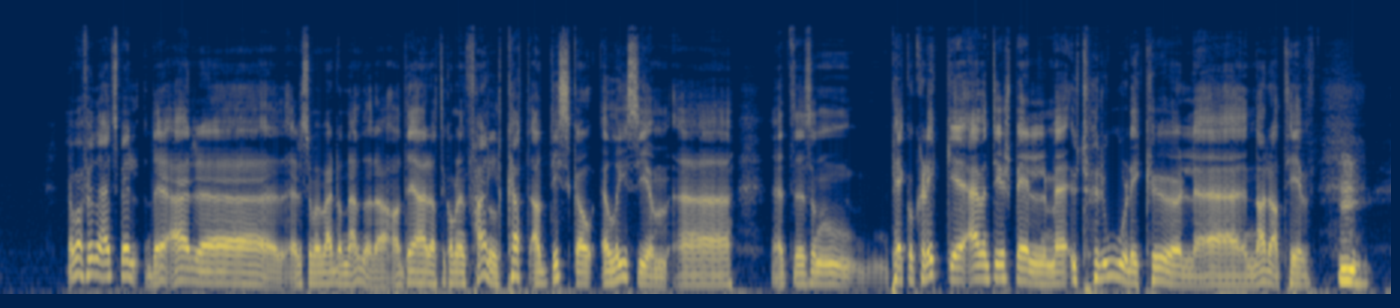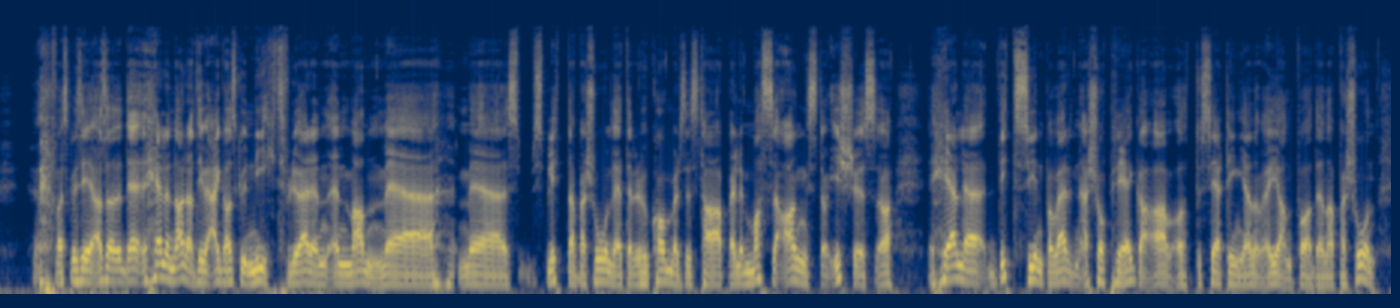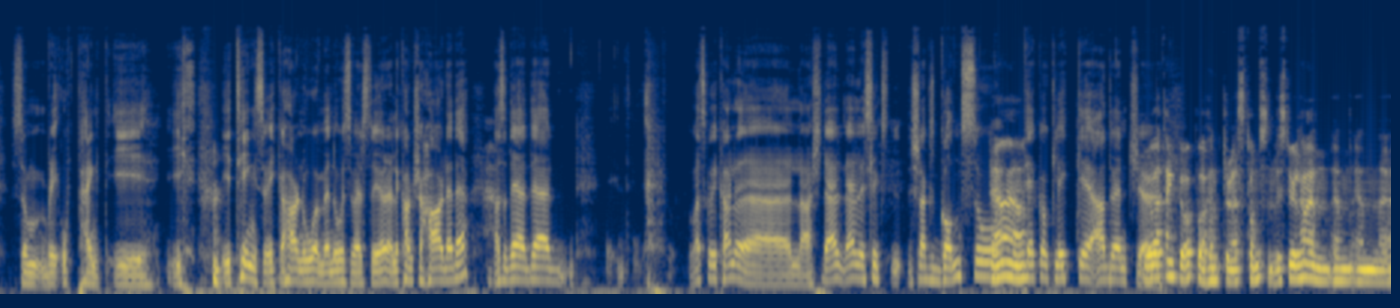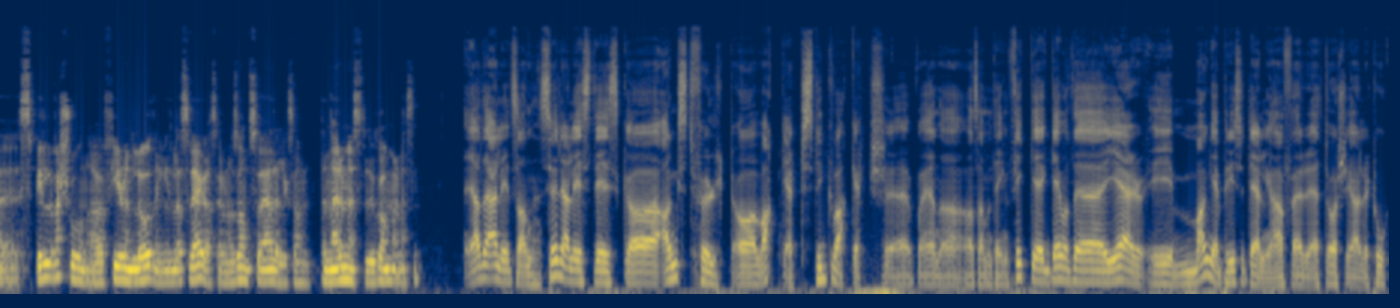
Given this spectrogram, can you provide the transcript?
Jeg har bare funnet ett spill. Det er, uh, som er verdt å nevne, da. Og det er at det kommer en final cut av Disco Elysium. Uh, et uh, sånn pek-og-klikk-eventyrspill med utrolig kul narrativ. Mm. Hva skal vi si Altså, det, hele narrativet er ganske unikt, for du er en, en mann med, med splitta personlighet eller hukommelsestap eller masse angst og issues, og hele ditt syn på verden er så prega av at du ser ting gjennom øynene på denne personen som blir opphengt i, i, i ting som ikke har noe med noe som helst å gjøre, eller kanskje har det det. Altså, det, det er hva skal vi kalle det, Lars? Det er, det er en slags, slags gonzo, ja, ja. pek og klikk-adventure. Jo, jeg tenker også på Hunter S. Thompson. Hvis du vil ha en, en, en uh, spillversjon av Fear and Loathing in Las Vegas, eller noe sånt, så er det liksom det nærmeste du kommer, nesten. Ja, det er litt sånn surrealistisk og angstfullt og vakkert. Styggvakkert eh, på en og, og, samme ting. Fikk eh, Game of the Year i mange prisutdelinger for et år siden eller to.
